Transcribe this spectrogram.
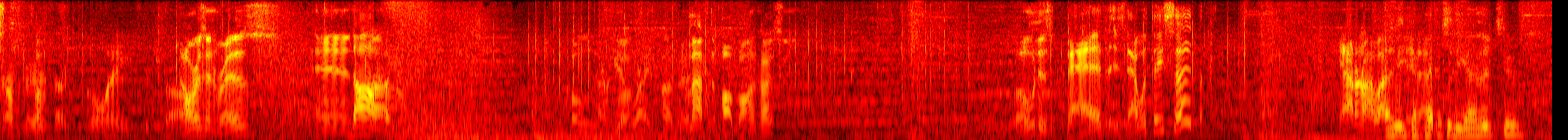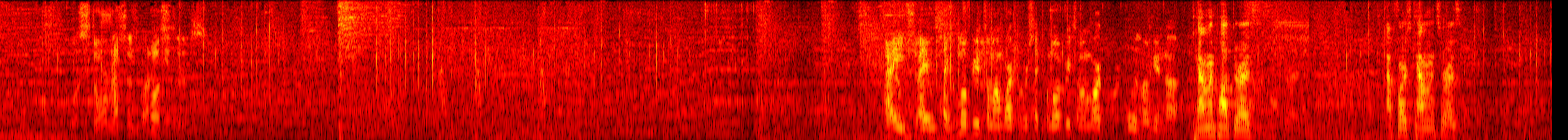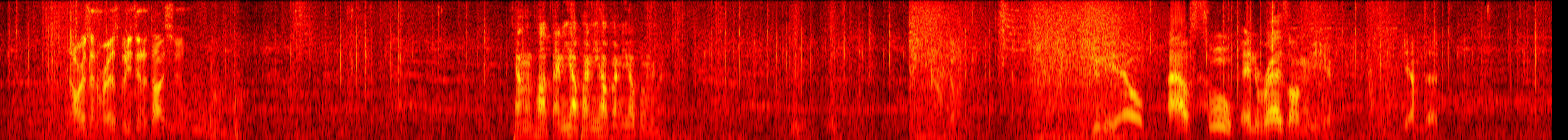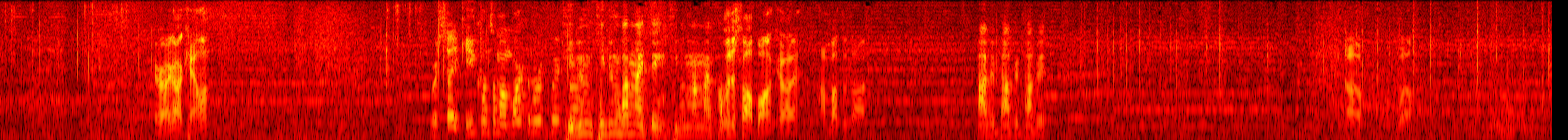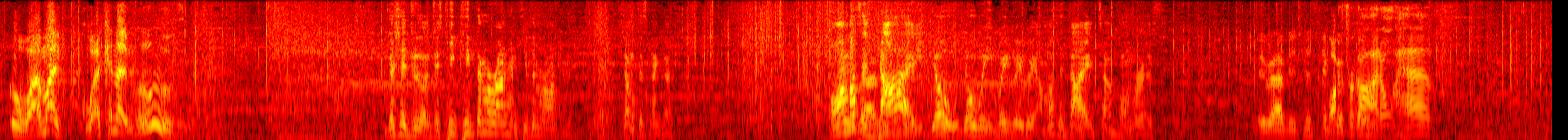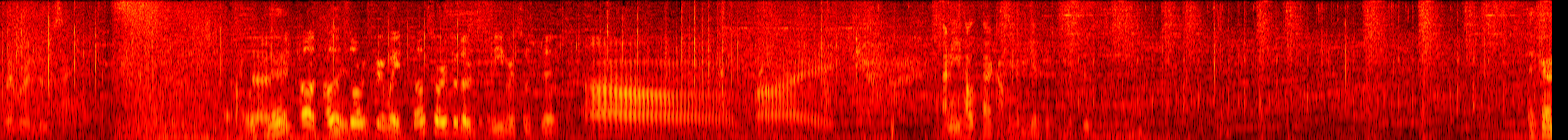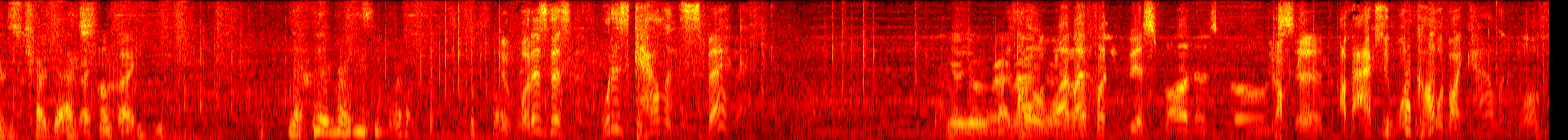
numbers are going to drop. Ours and Res and Dog. holy fuck. I'm gonna have to pop Bankai soon. Bone is bad? Is that what they said? Yeah, I don't know how I, I mean, compared that. to the other two, Well, Storm is just That's busted. Hey, hey, Reset, come over here to my marker. Reset, come over here to my marker. Who's over here now? Callan popped the res. I forced Callan to res. Ours and Res, but he's gonna die soon. Callan popped. I need help. I need help. I need help. on me. You need help. I have swoop and res on me. Yeah, I'm dead. Here, I got Callan. Reset, can you come to my marker real quick? Keep bro? him. Keep him by my thing. Keep him on my I'm gonna just pop Bankai. I'm about to die. Pop it. Pop it. Pop it. Bro, why am I? Why can I move? Good shit, Julo. Just keep keep them around him. Keep them around him. Jump this nigga. Oh, I'm about to die. Yo, yo, wait, wait, wait, wait. I'm about to die to a bone res. hey Rav, is this a Oh, I forgot one? I don't have. Wait, we're losing. I'm dead. Okay. Oh, tell a story for wait, tell a story for the leave or something. Oh my. I need health pack. I'm gonna get this one too. That guy just tried to actually. comeback. no, bro, these people are. so funny. Dude, what is this? What is Callan's spec? Yo, yo, Ra- Ra- Oh, why am I fucking be a spadas, bro? Dude, I'm dead. I'm actually one comboed by Callan. What?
